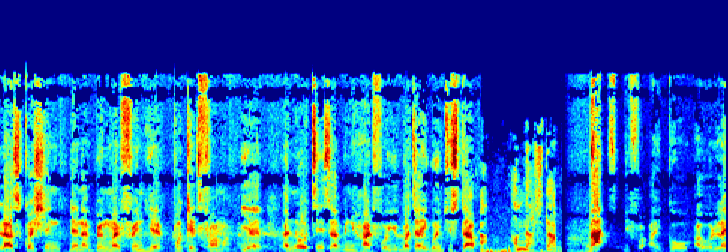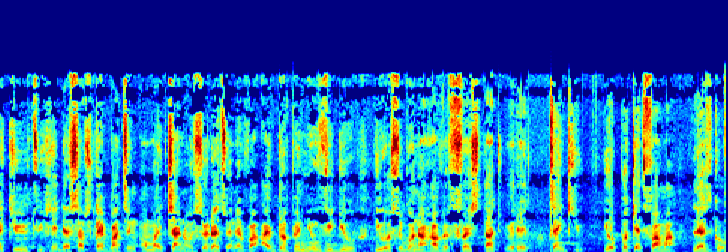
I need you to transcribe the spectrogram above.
Last question, then I bring my friend here, Pocket Farmer. Yeah, I know things have been hard for you, but are you going to stop? I, I'm not stopping. But before I go, I would like you to hit the subscribe button on my channel so that whenever I drop a new video, you also gonna have a fresh start with it. Thank you. Yo, Pocket Farmer, let's go.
